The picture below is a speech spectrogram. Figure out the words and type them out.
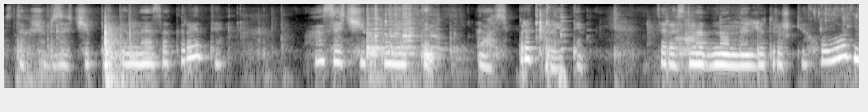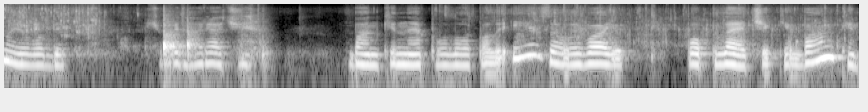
Ось так, щоб зачепити, не закрити, а зачепити, ось, прикрити. Зараз на дно налью трошки холодної води, щоб від гарячої банки не полопали. І заливаю по плечики банки,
